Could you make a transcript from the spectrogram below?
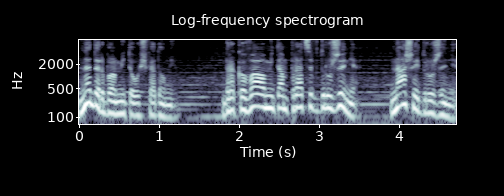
Netherball mi to uświadomił. Brakowało mi tam pracy w drużynie, naszej drużynie.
